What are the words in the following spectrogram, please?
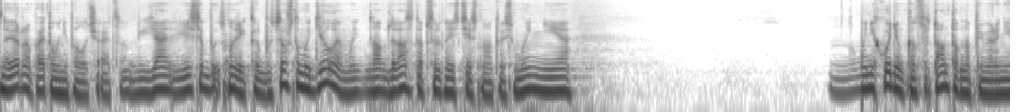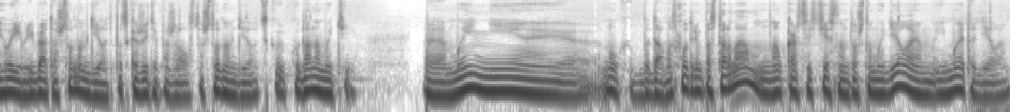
Наверное, поэтому не получается. Я, если бы, смотри, как бы все, что мы делаем, мы, нам, для нас это абсолютно естественно. То есть мы не, ну, мы не ходим к консультантам, например, и не говорим, ребята, что нам делать? Подскажите, пожалуйста, что нам делать? Куда нам идти? Э, мы не, ну, как бы, да, мы смотрим по сторонам, нам кажется естественным то, что мы делаем, и мы это делаем.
